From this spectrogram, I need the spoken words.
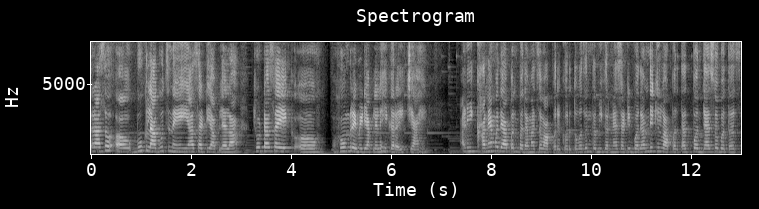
तर असं भूक लागूच नये यासाठी आपल्याला छोटासा एक होम रेमेडी आपल्याला ही करायची आहे. आणि खाण्यामध्ये आपण बदामाचा वापर करतो. वजन कमी करण्यासाठी बदाम देखील वापरतात पण त्यासोबतच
